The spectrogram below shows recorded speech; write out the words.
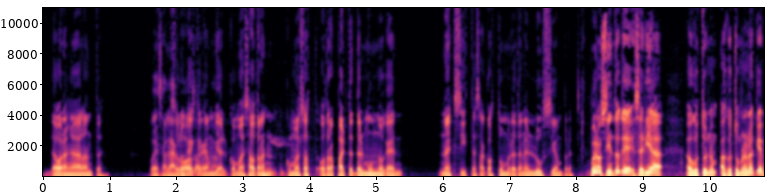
de ahora en adelante. Pues esa es Eso la es lo que cosa. hay que que no- cambiar. Como, esas otras, como esas otras partes del mundo que no existe esa costumbre de tener luz siempre. Bueno, siento que sería acostum- acostumbrarnos a que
